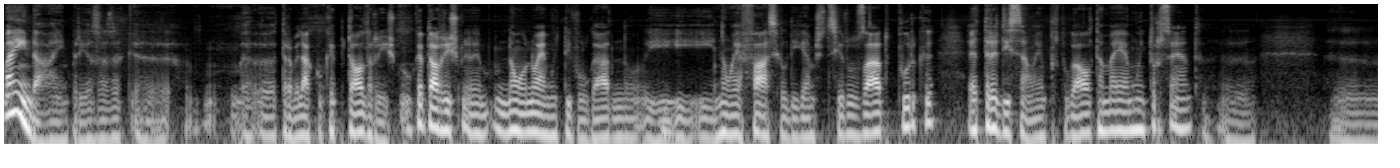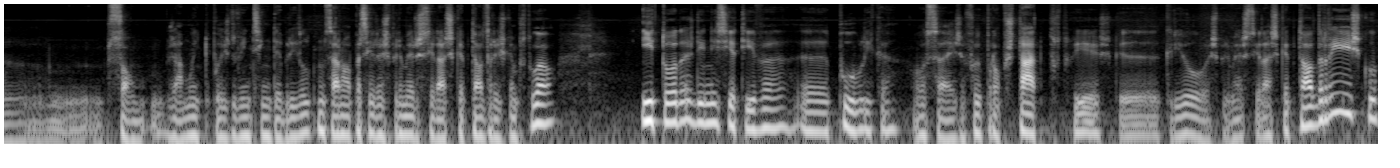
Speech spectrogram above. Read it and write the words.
Ainda há empresas a, a, a, trabalhar com capital de risco. O capital de risco não, não é muito divulgado no, e, e, não é fácil, digamos, de ser usado porque a tradição em Portugal também é muito recente. Uh, uh, só já muito depois do 25 de Abril começaram a aparecer as primeiras sociedades de capital de risco em Portugal e todas de iniciativa uh, pública, ou seja, foi o próprio Estado português que criou as primeiras sociedades de capital de risco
